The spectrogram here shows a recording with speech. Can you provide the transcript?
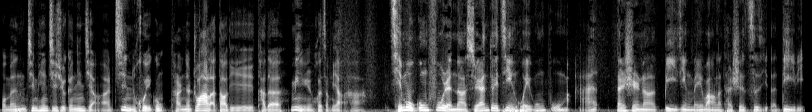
我们今天继续跟您讲啊，晋惠公他让人家抓了，到底他的命运会怎么样哈？秦穆公夫人呢，虽然对晋惠公不满。但是呢，毕竟没忘了他是自己的弟弟，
